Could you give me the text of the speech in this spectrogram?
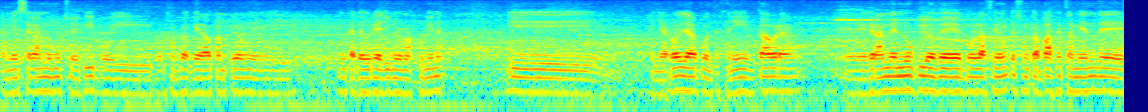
también sacando mucho equipo y, por ejemplo, ha quedado campeón en, categoría junior masculina. Y Peñarroya, Puente Genil, Cabra, eh, grandes núcleos de población que son capaces también de,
